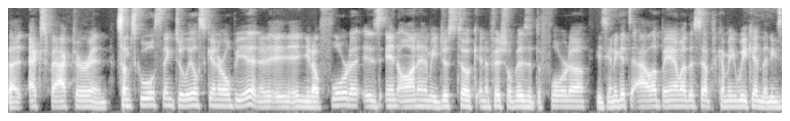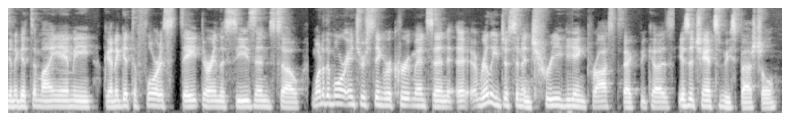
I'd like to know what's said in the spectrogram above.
that X factor, and some schools think Jaleel Skinner will be it. And, and, and you know, Florida is in on him. He just took an official visit to Florida. He's going to get to Alabama this upcoming weekend. Then he's going to get to Miami, going to get to Florida State during the season. So, one of the more interesting recruitments and uh, really just an intriguing prospect because he has a chance to be special.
